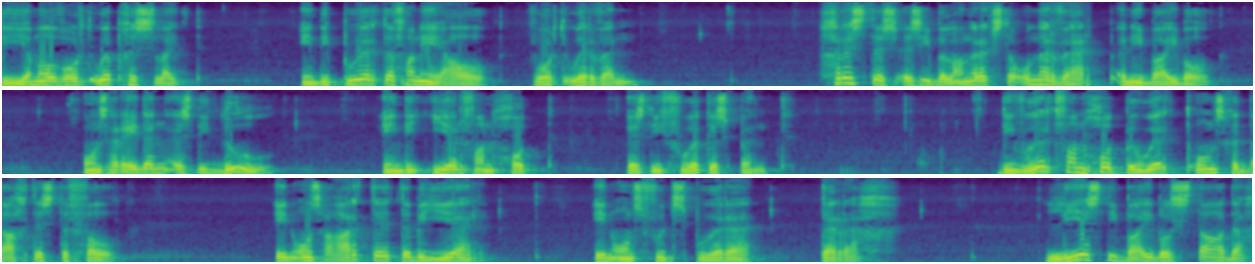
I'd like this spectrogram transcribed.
Die hemel word oopgesluit en die poorte van die hel word oorwin. Christus is die belangrikste onderwerp in die Bybel. Ons redding is die doel en die eer van God is die fokuspunt. Die woord van God behoort ons gedagtes te vul en ons harte te beheer en ons voetspore te rig. Lees die Bybel stadig.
